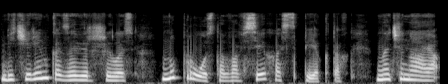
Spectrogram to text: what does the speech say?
Вечеринка завершилась ну просто во всех аспектах, начиная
